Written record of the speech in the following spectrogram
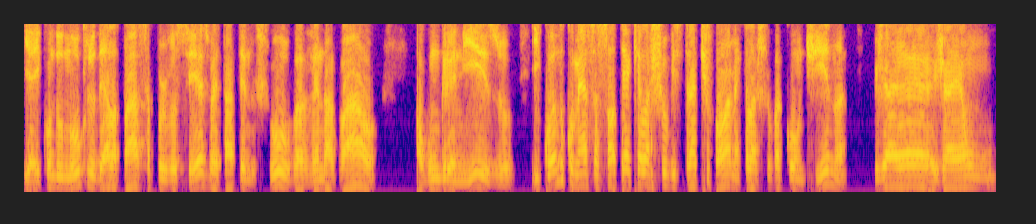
E aí, quando o núcleo dela passa por vocês, vai estar tá tendo chuva, vendaval, algum granizo. E quando começa só ter aquela chuva estratiforme, aquela chuva contínua, já é, já é um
